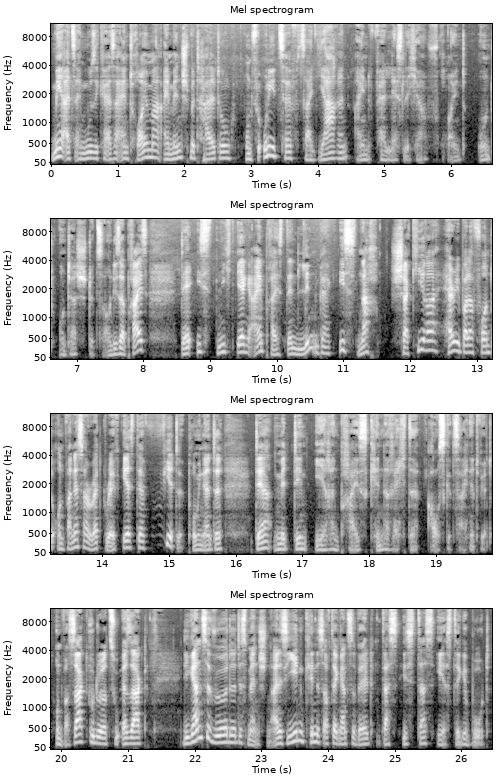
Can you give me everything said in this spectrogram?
Mehr als ein Musiker, er sei ein Träumer, ein Mensch mit Haltung und für UNICEF seit Jahren ein verlässlicher Freund und Unterstützer. Und dieser Preis, der ist nicht irgendein Preis, denn Lindenberg ist nach Shakira, Harry Belafonte und Vanessa Redgrave erst der vierte Prominente, der mit dem Ehrenpreis Kinderrechte ausgezeichnet wird. Und was sagt Udo dazu? Er sagt, die ganze Würde des Menschen, eines jeden Kindes auf der ganzen Welt, das ist das erste Gebot.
